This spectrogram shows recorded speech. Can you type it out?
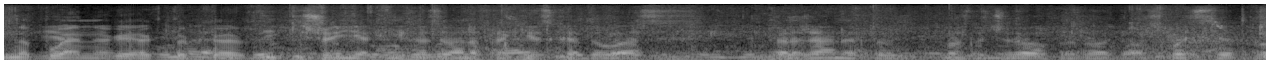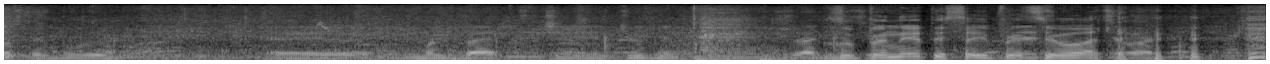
на пленери, як то кажуть. тільки що як їхав з Івано-Франківська до вас бережани, то просто чудова природа. Хочеться просто як були Мольберт чи Тюбінг. Зупинитися і працювати. Так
